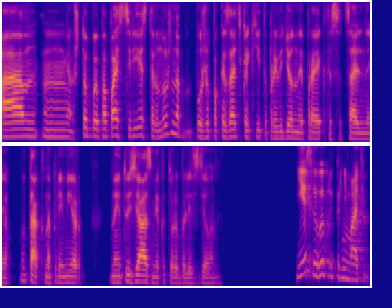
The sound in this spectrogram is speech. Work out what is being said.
А чтобы попасть в реестр, нужно уже показать какие-то проведенные проекты социальные? Ну так, например, на энтузиазме, которые были сделаны. Если вы предприниматель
